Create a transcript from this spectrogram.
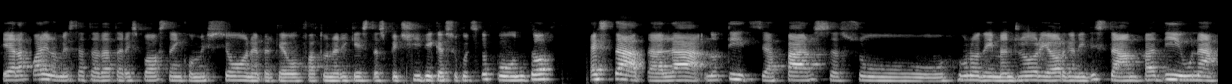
e alla quale non mi è stata data risposta in commissione perché avevo fatto una richiesta specifica su questo punto, è stata la notizia apparsa su uno dei maggiori organi di stampa di una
